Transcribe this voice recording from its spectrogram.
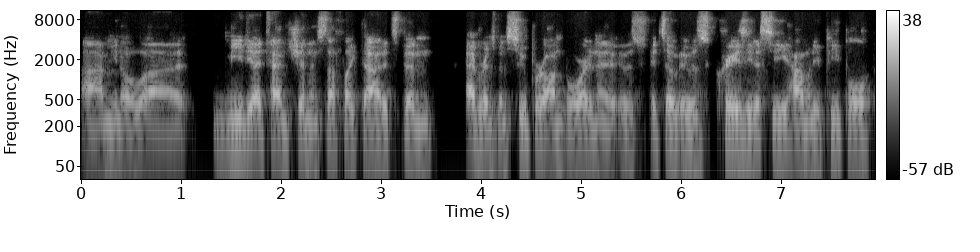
um, you know uh, media attention and stuff like that. It's been everyone's been super on board, and it was it's a, it was crazy to see how many people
